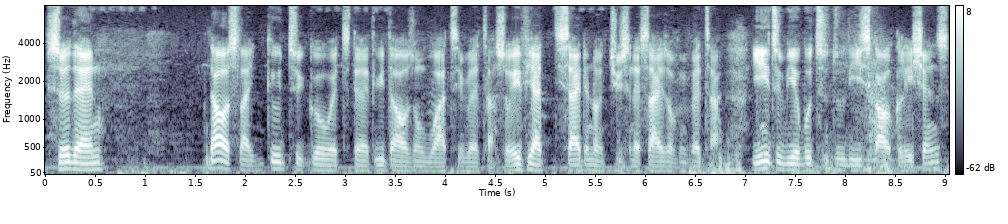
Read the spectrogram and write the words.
So then that was like good to go with the 3000 watts inverter. So if you are deciding on choosing a size of inverter you need to be able to do these calculations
